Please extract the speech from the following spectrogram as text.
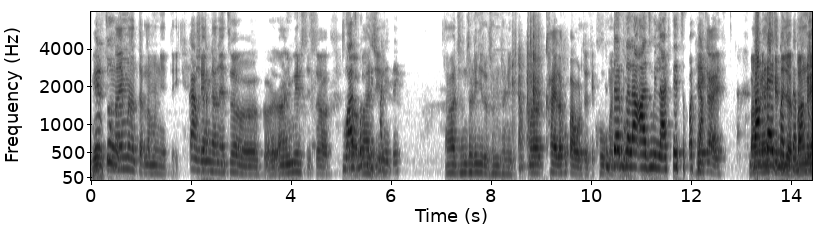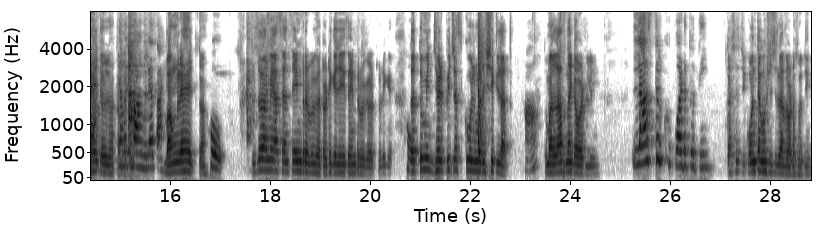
मिरचू. नाही म्हणत त्याला म्हणे ते. काय म्हणतात शेंगदाण्याचं आणि मिरचीचं वास बघ किती भाजी. छान येते हा झणझणीत झणझणीत. मला खायला खूप आवडतं ते खूप म्हणजे तर खूप. त्याला आज मी लाटते चपात्या हे काय? बांगड्या आहेत का माझ्या? त्या, बांगड्या आहेत का त्यामध्ये? बांगड्याच आहे बांगड्या आहेत का? हो. तुझं आम्ही असं इंटरव्ह्यू घेतो ठीक आहे इथं इंटरव्ह्यू करतो ठीक आहे. हो. तर तुम्ही झेडपीच्या स्कूल मध्ये शिकलात. हा. तुम्हाला लाज नाही का वाटली? लाज तर खूप वाटत होती. कशाची? कोणत्या गोष्टीची लाज वाटत होती?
